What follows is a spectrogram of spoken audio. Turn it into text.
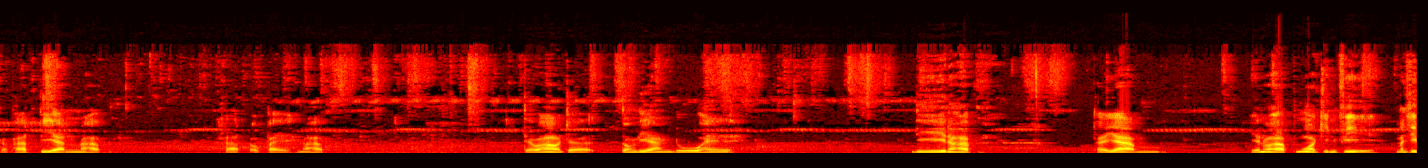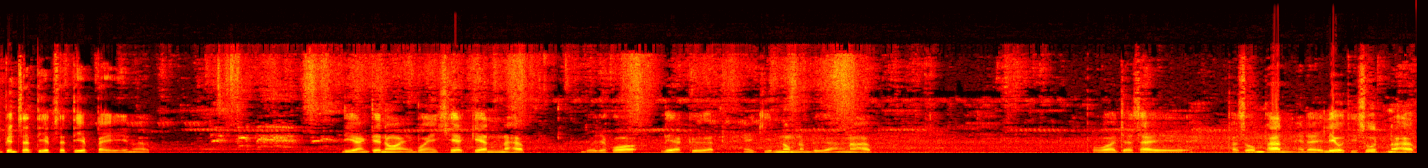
กระพัดเปลี่ยนนะครับ ขาดออกไปนะครับ แต่ว่าเราจะต้องเลี้ยงดูให้ ดีนะครับพยายามเห็นไหมครับงัวกินฟรีมันสิเป็นสเต็ปสเต็ปไปเห็นไหมครับเลี้ยงแต่น้อยบ่ให้แค่แก่นนะครับ โดยเฉพาะเรียกเกิดให้กินนมน้ำเหลืองนะครับ เพราะว่าจะใส่ผสมพันธุ์ให้ได้เร็วที่สุดนะครับ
